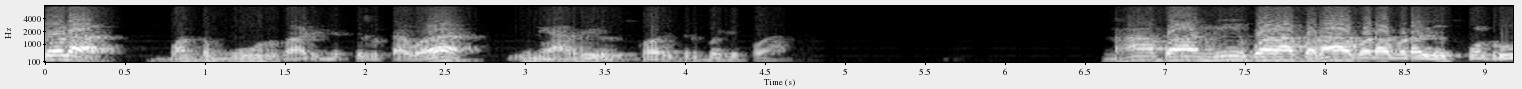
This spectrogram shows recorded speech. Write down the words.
ಲೋಡ. ಬಂದು ಮೂರು ಗಾಡಿ ನಿಂತು ಬಿಟ್ಟಾವ. ಇವ್ನ ಯಾರು ಇಳಿಸ್ಕೋರಿದ್ರು ಬರ್ರಿಪ್ಪ? ನಾ ಬಾ, ನೀ ಬಾ, ಬಡ ಬಡ ಬಡ ಇಳಿಸ್ಕೊಂಡ್ರು.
